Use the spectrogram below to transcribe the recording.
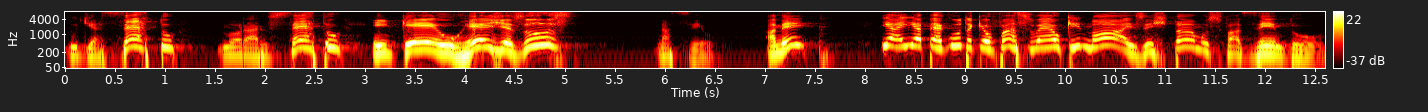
no dia certo, no horário certo, em que o Rei Jesus nasceu. Amém? E aí a pergunta que eu faço é: o que nós estamos fazendo?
